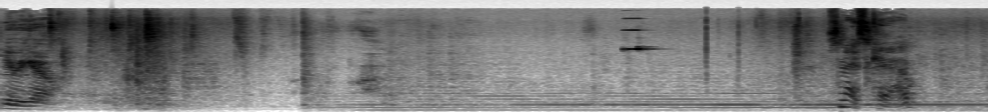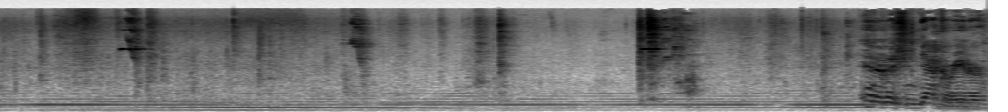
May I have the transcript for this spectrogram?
Here we go. It's a nice cab. Innovation decorator.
